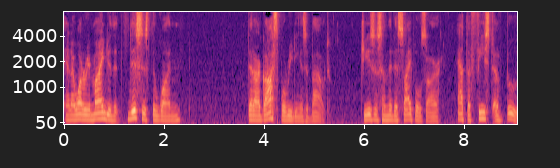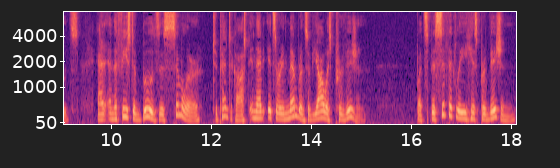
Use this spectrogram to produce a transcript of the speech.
and I want to remind you that this is the one that our gospel reading is about. Jesus and the disciples are at the Feast of Booths. And, and the Feast of Booths is similar to Pentecost in that it's a remembrance of Yahweh's provision, but specifically his provision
